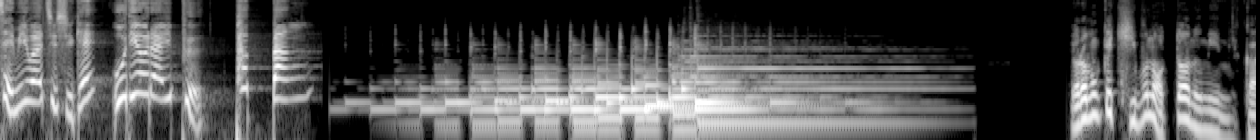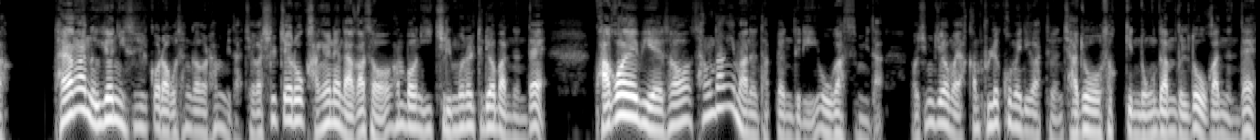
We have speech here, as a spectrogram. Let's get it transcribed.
재미와 지식의 오디오 life 팟빵 여러분께 집은 어떤 의미입니까? 다양한 의견이 있으실 거라고 생각을 합니다. 제가 실제로 강연에 나가서 한번 이 질문을 드려봤는데 과거에 비해서 상당히 많은 답변들이 오갔습니다. 어, 심지어 뭐 약간 블랙 코미디 같은 자조 섞인 농담들도 오갔는데 어,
